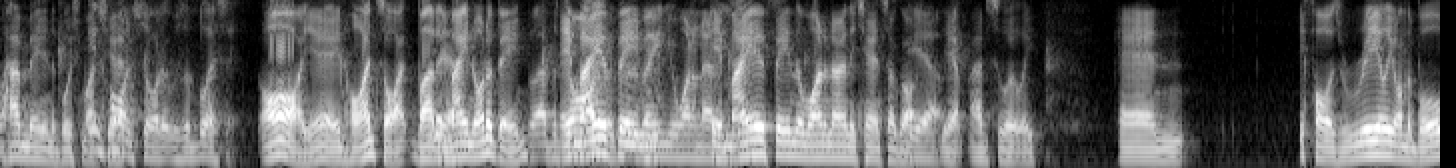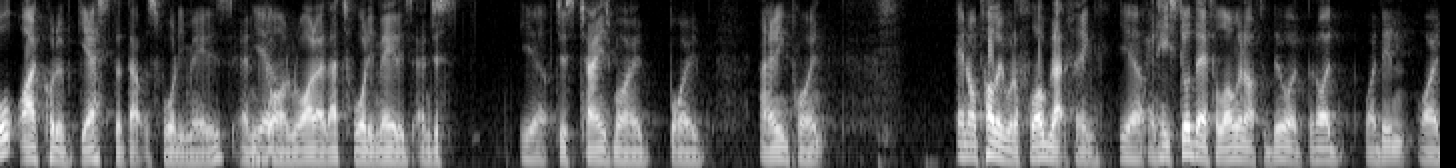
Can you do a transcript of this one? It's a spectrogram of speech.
I haven't been in the bush In much yet. hindsight, it was a blessing. Oh yeah, in hindsight, but it Yeah. may not have been. But at the it time, may it have could have been. been your one and only it may have been the one and only chance I got. Yeah. yeah, absolutely. And if I was really on the ball, I could have guessed that that was forty meters and Yeah. gone righto, that's forty meters, and just Yeah. just changed my my aiming point. And I probably would have flogged that thing. Yeah. And he stood there for long enough to do it, but I I didn't. I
